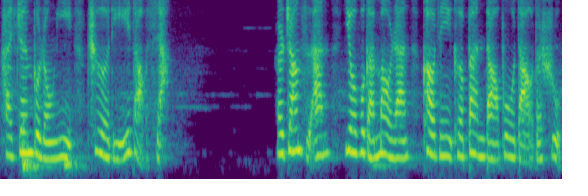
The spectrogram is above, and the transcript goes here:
还真不容易彻底倒下。而张子安又不敢贸然靠近一棵半倒不倒的树，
